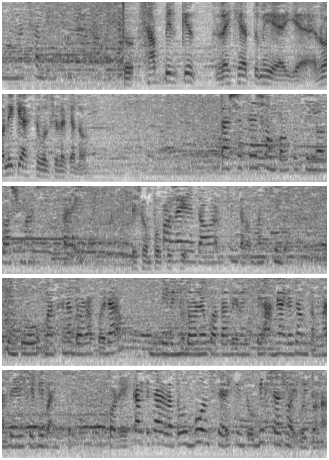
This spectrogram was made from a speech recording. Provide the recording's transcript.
মোহাম্মদ সাব্বির তো সাব্বিরকে রেখে তুমি এই, এ, রনিকে আসতে বলছিলে কেন? তার সাথে সম্পর্ক ছিল দশ মাস তাই। এই সম্পর্ক কি? যাওয়ার চিন্তা ভাবনা ছিল। কিন্তু মাঝখানে ধরা পড়া বিভিন্ন ধরনের কথা বেরোইছে। আমি আগে জানতাম না যে সে বিবাহিত পরে কালকে সারা রাত বলছে কিন্তু বিশ্বাস হয় হইতো না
